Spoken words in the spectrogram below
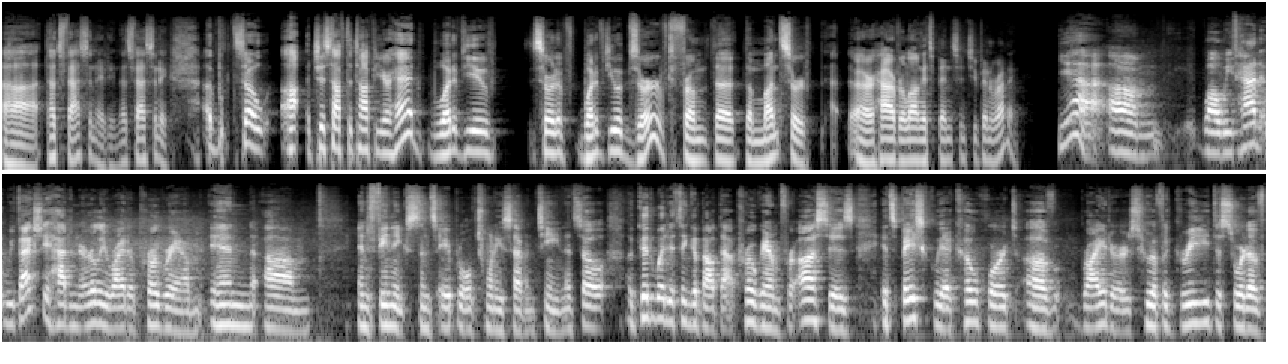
uh, that's fascinating. That's fascinating. Uh, so, uh, just off the top of your head, what have you sort of what have you observed from the the months or or however long it's been since you've been running? Yeah. Um, well, we've had we've actually had an early rider program in. Um, in Phoenix since April of 2017. And so, a good way to think about that program for us is it's basically a cohort of riders who have agreed to sort of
